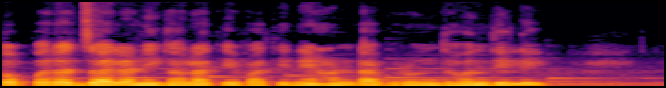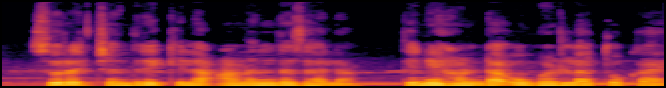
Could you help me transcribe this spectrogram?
तो परत जायला निघाला तेव्हा तिने हंडा भरून धन दिले. सूरजचंद्रिकेला आनंद झाला. तिने हंडा उघडला तो काय?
